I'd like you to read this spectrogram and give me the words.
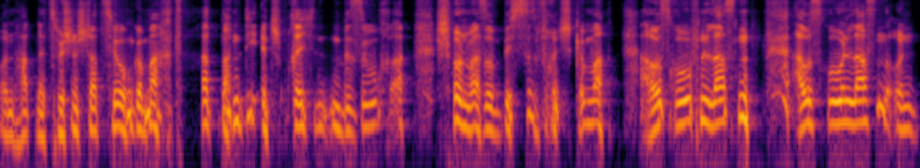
und hat eine Zwischenstation gemacht, hat dann die entsprechenden Besucher schon mal so ein bisschen frisch gemacht, ausrufen lassen, ausruhen lassen und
